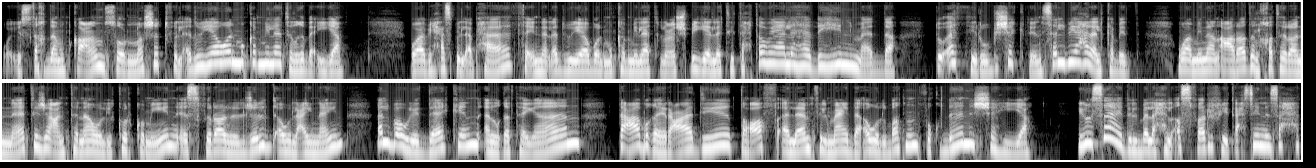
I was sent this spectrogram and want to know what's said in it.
ويستخدم كعنصر نشط في الأدوية والمكملات الغذائية. وبحسب الأبحاث فإن الأدوية والمكملات العشبية التي تحتوي على هذه المادة تؤثر بشكل سلبي على الكبد. ومن الأعراض الخطرة الناتجة عن تناول الكركمين اصفرار الجلد أو العينين البول الداكن الغثيان تعب غير عادي ضعف ألام في المعدة أو البطن فقدان الشهية. يساعد البلح الأصفر في تحسين صحة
